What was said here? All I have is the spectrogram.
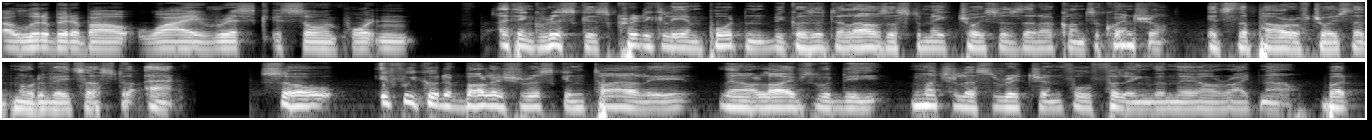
a little bit about why risk is so important? I think risk is critically important because it allows us to make choices that are consequential. It's the power of choice that motivates us to act. So, if we could abolish risk entirely, then our lives would be much less rich and fulfilling than they are right now. But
